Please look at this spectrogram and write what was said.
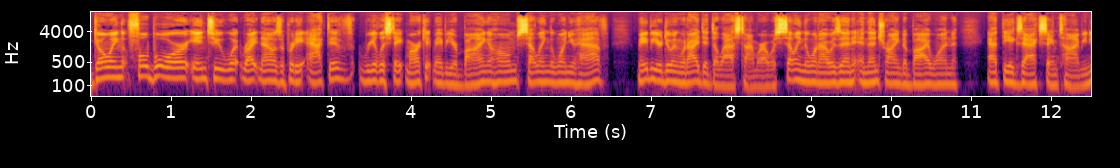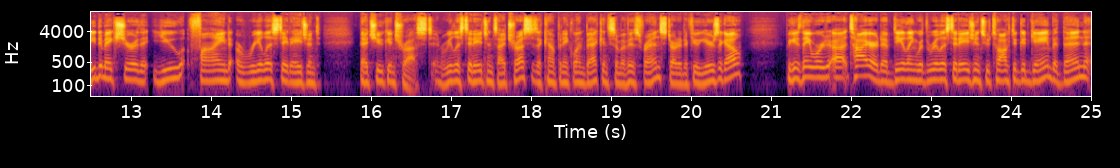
going full bore into what right now is a pretty active real estate market, maybe you're buying a home, selling the one you have. Maybe you're doing what I did the last time, where I was selling the one I was in and then trying to buy one at the exact same time. You need to make sure that you find a real estate agent that you can trust. And Real Estate Agents I Trust is a company Glenn Beck and some of his friends started a few years ago because they were uh, tired of dealing with real estate agents who talked a good game but then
